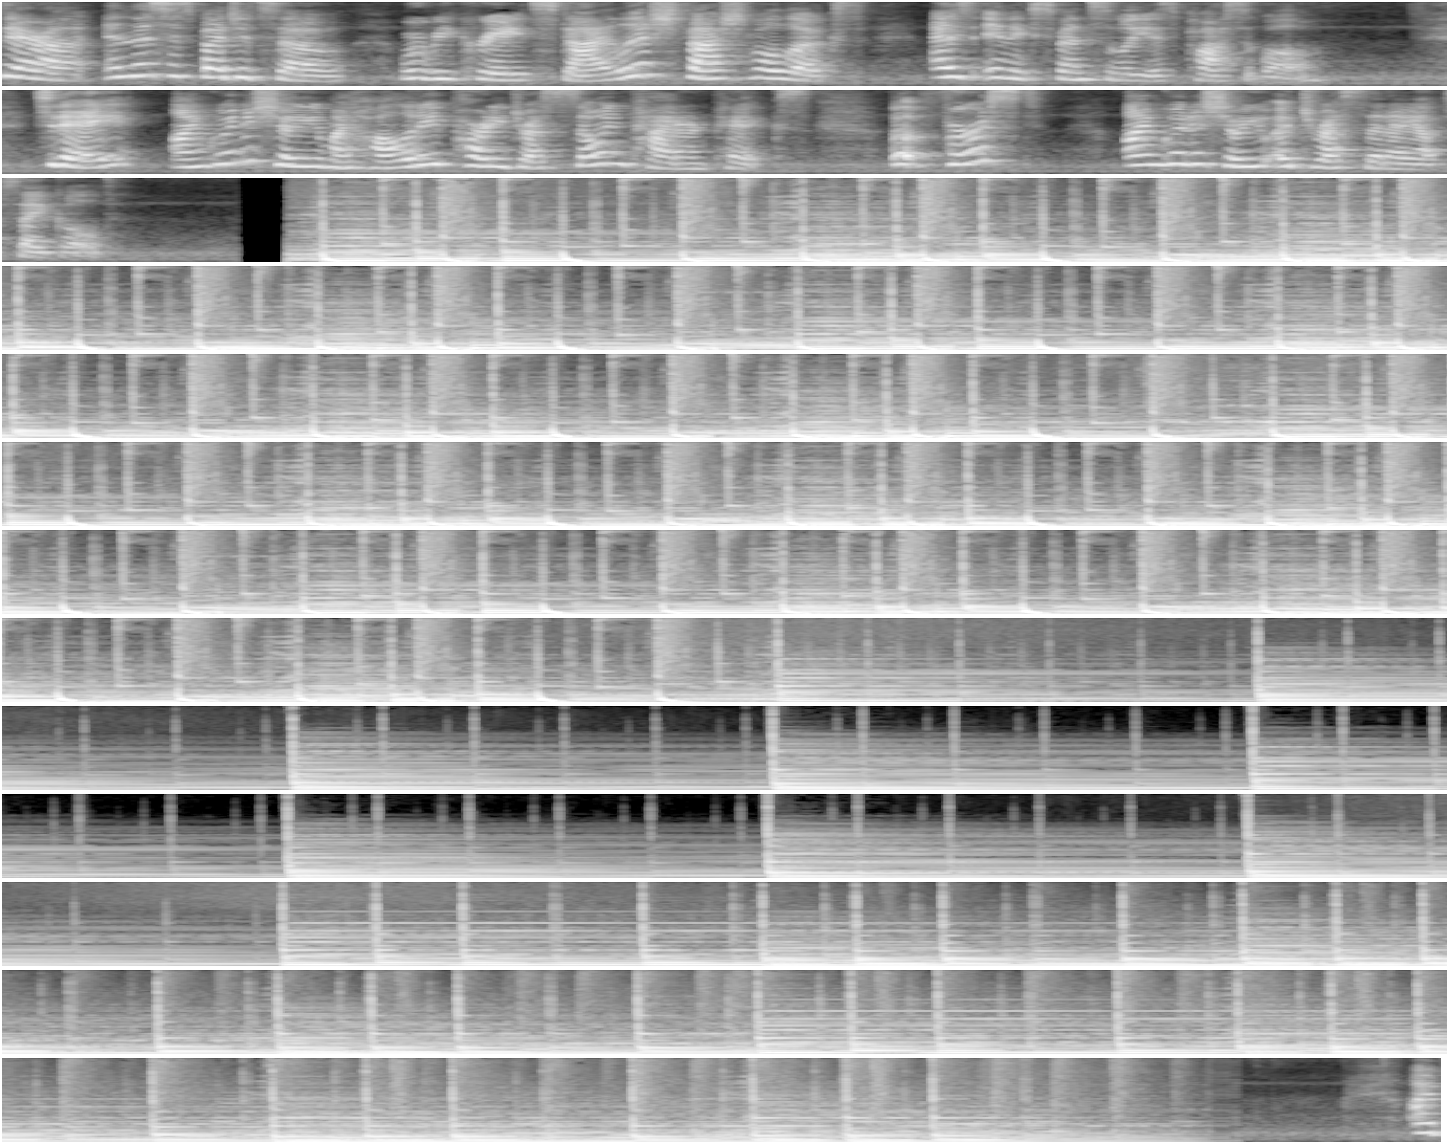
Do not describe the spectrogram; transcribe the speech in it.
Sarah, and this is Budget Sew, where we create stylish, fashionable looks as inexpensively as possible. Today, I'm going to show you my holiday party dress sewing pattern picks, but first, I'm going to show you a dress that I upcycled.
